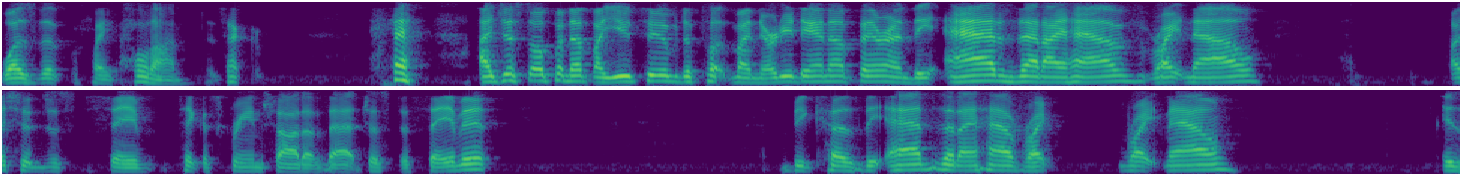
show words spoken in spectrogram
was the wait, hold on. That, I just opened up my YouTube to put my Nerdy Dan up there, and the ad that I have right now, I should just save, take a screenshot of that just to save it, because the ad that I have right right now is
